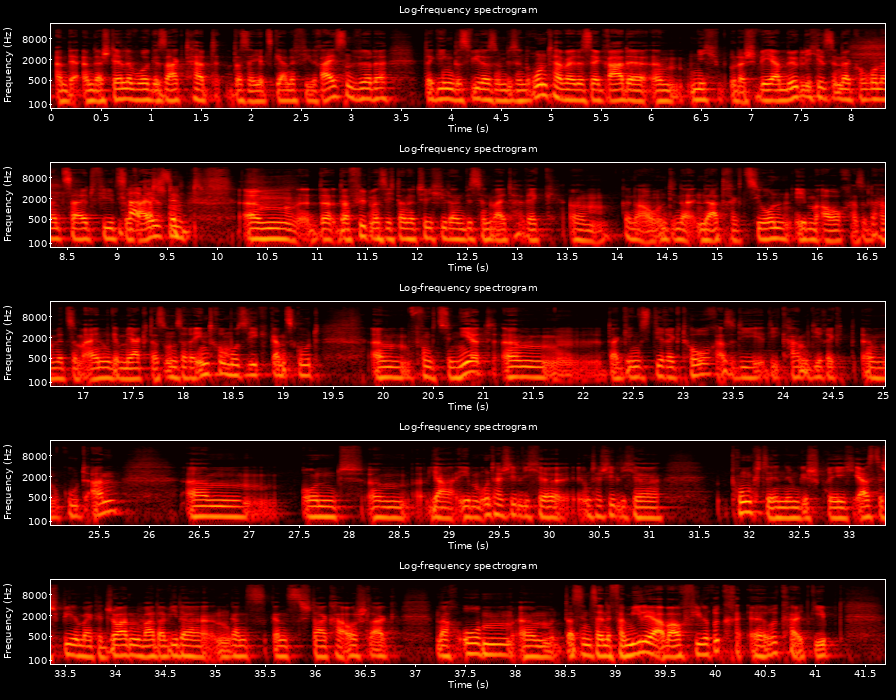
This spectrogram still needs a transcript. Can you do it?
an der, an der Stelle, wo er gesagt hat, dass er jetzt gerne viel reisen würde, da ging das wieder so ein bisschen runter, weil das ja gerade ähm, nicht oder schwer möglich ist in der Corona-Zeit, viel zu ja, reisen. Ähm, da, da fühlt man sich dann natürlich wieder ein bisschen weiter weg. Ähm, genau. Und in der, in der Attraktion eben auch. Also da haben wir zum einen gemerkt, dass unsere Intro-Musik ganz gut ähm, funktioniert. Ähm, da ging es direkt hoch, also die, die kam direkt ähm, gut an. Ähm, und ähm, ja, eben unterschiedliche, unterschiedliche Punkte in dem Gespräch. Erstes Spiel, Michael Jordan war da wieder ein ganz, ganz starker Ausschlag nach oben, ähm, dass in seine Familie aber auch viel Rück, äh, Rückhalt gibt.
